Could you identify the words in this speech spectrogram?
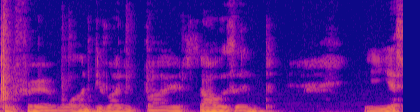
confirm. 1 divided by 1000 yes.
